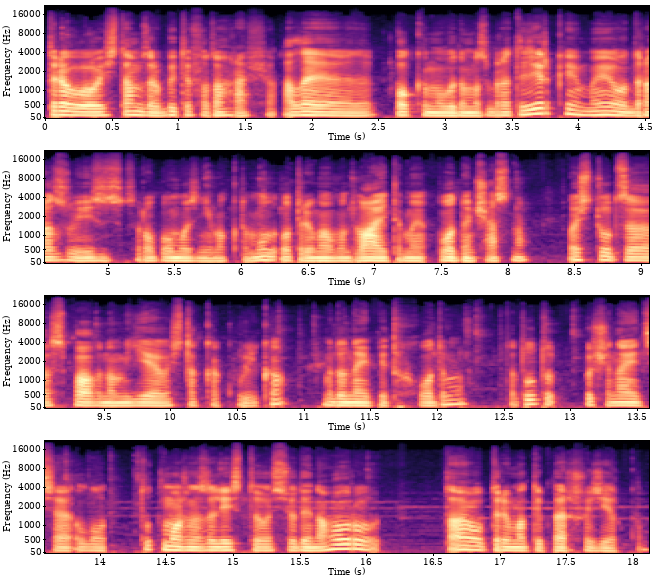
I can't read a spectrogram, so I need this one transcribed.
треба ось там зробити фотографію. Але поки ми будемо збирати зірки, ми одразу і зробимо знімок, тому отримаємо два айтеми одночасно. Ось тут за спавном є ось така кулька. Ми до неї підходимо. Та тут починається лот. Тут можна залізти ось сюди нагору та отримати першу зірку.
